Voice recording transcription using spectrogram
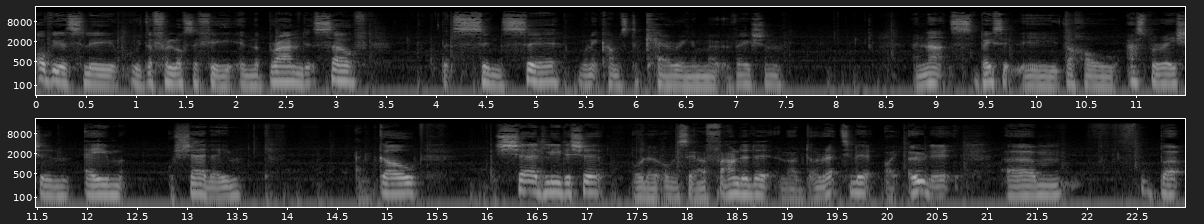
Obviously, with the philosophy in the brand itself that's sincere when it comes to caring and motivation. And that's basically the whole aspiration, aim, or shared aim and goal shared leadership, although obviously I founded it and I've directed it, I own it. Um, but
